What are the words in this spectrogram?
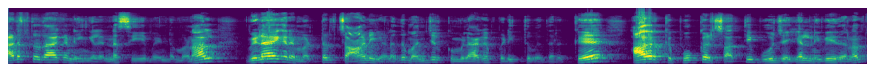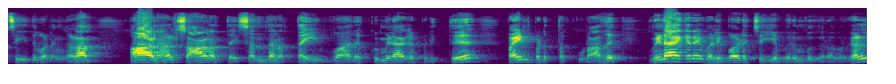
அடுத்ததாக நீங்கள் என்ன செய்ய வேண்டுமானால் விநாயகரை மட்டும் சாணி அல்லது மஞ்சள் குமிழாக பிடித்துவதற்கு அதற்கு பூக்கள் சாத்தி பூஜைகள் நிவேதனம் செய்து வணங்கலாம். ஆனால் சாணத்தை சந்தனத்தை இவ்வாறு குமிழாக பிடித்து பயன்படுத்தக்கூடாது. விநாயகரை வழிபாடு செய்ய விரும்புகிறவர்கள்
